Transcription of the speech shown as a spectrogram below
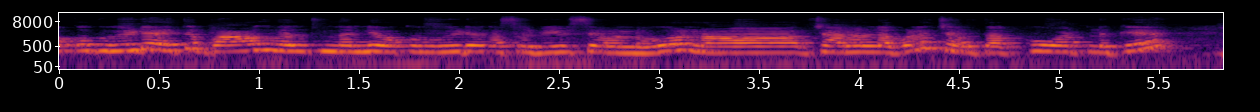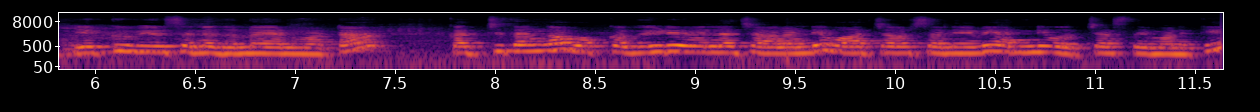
ఒక్కొక్క వీడియో అయితే బాగా వెళ్తుందండి. ఒక్కొక్క వీడియోకి అసలు వ్యూసే ఉండవు. నా ఛానల్లో కూడా చాలా తక్కువ వాటికే ఎక్కువ వ్యూస్ అనేది ఉన్నాయన్నమాట. ఖచ్చితంగా ఒక్క వీడియో వెళ్ళినా చాలండి. వాచ్ అవర్స్ అనేవి అన్నీ వచ్చేస్తాయి మనకి.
